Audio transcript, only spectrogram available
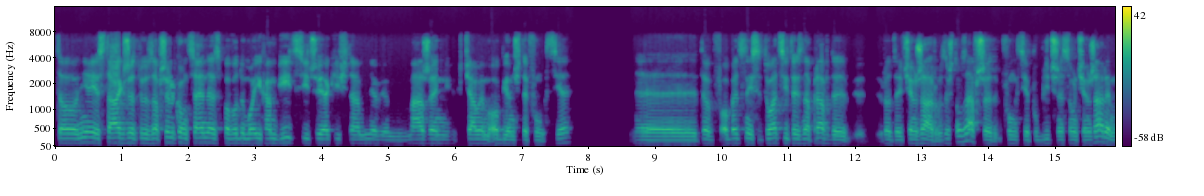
to nie jest tak, że tu za wszelką cenę z powodu moich ambicji czy jakichś tam, nie wiem, marzeń chciałem objąć te funkcje. E, to w obecnej sytuacji to jest naprawdę rodzaj ciężaru. Zresztą zawsze funkcje publiczne są ciężarem,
